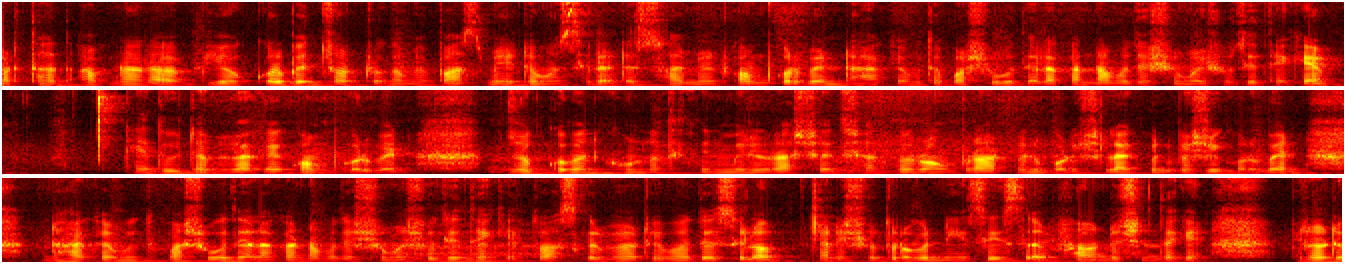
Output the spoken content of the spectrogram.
অর্থাৎ আপনারা বিয়োগ করবেন চট্টগ্রামে পাঁচ মিনিট এবং সিলেটে ছয় মিনিট কম করবেন। ঢাকা মতো পার্শ্ববর্তী এলাকার নামাজের সময়সূচি থেকে এই দুইটা বিভাগে কম করবেন। যোগ করবেন খুলনাতে তিন মিনিট রাজশাহীতে সাত মিনিট, রংপুর আট মিনিট, বরিশাল এক মিনিট বেশি করবেন। ঢাকা মতো পার্শ্ববর্তী এলাকার নামাজের সময়সূচি থেকে। তো আজকের ভিডিওটির মধ্যে ছিল। আলী সূত্রগর নিয়েছি ইসলামিক ফাউন্ডেশন থেকে। ভিডিওটি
